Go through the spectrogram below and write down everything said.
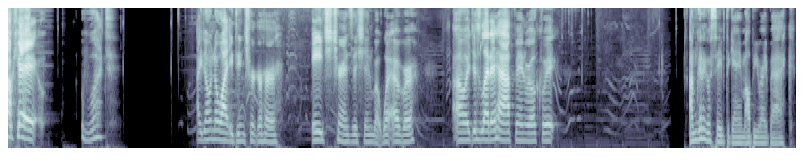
Okay. What? I don't know why it didn't trigger her age transition, but whatever. I would just let it happen real quick. I'm gonna go save the game. I'll be right back.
